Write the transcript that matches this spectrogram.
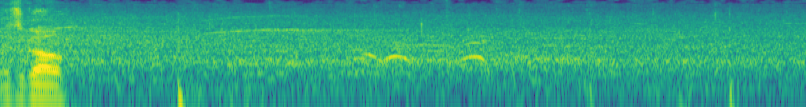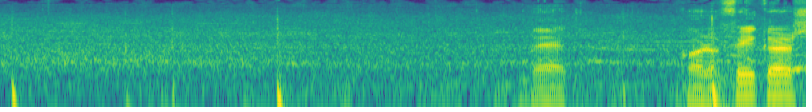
Let's go. Back. Carter-Vickers.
